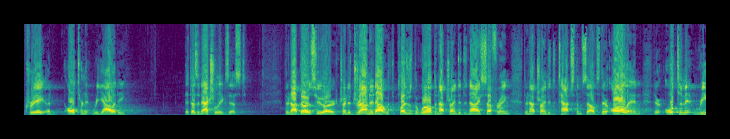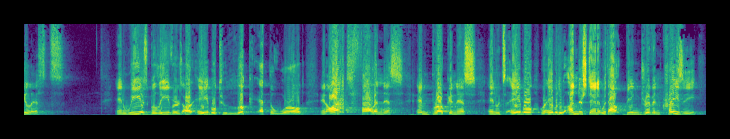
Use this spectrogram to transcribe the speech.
create an alternate reality that doesn't actually exist. They're not those who are trying to drown it out with the pleasures of the world. They're not trying to deny suffering. They're not trying to detach themselves. They're all in. They're ultimate realists. And we as believers are able to look at the world in all its fallenness and brokenness, and it's able, we're able to understand it without being driven crazy,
